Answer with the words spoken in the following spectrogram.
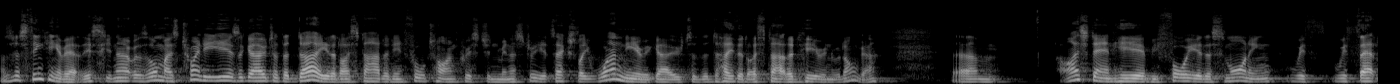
I was just thinking about this. You know, it was almost 20 years ago to the day that I started in full time Christian ministry. It's actually one year ago to the day that I started here in Wodonga. Um, I stand here before you this morning with, with that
